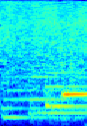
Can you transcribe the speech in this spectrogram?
Thank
